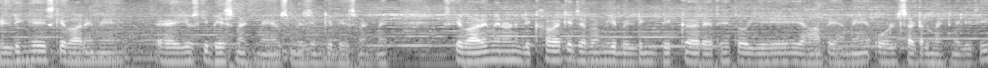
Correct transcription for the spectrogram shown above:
بلڈنگ ہے اس کے بارے میں یہ اس کی بیسمنٹ میں ہے، اس میوزیم کی بیسمنٹ میں۔ اس کے بارے میں انہوں نے لکھا ہوا ہے کہ جب ہم یہ بلڈنگ ڈگ کر رہے تھے تو یہ یہاں پہ ہمیں اولڈ سیٹلمنٹ ملی تھی۔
